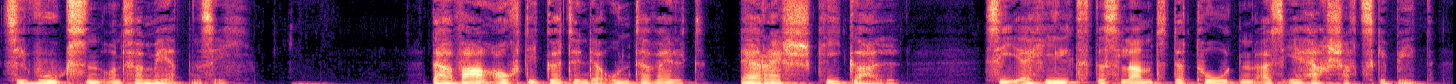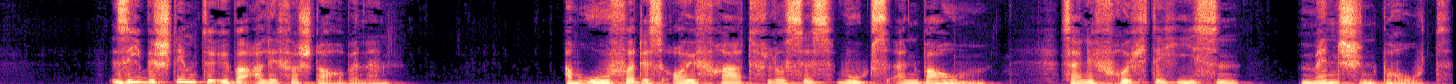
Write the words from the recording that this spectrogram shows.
sie wuchsen und vermehrten sich. Da war auch die Göttin der Unterwelt, Eresh Kigal. Sie erhielt das Land der Toten als ihr Herrschaftsgebiet. Sie bestimmte über alle Verstorbenen. Am Ufer des Euphratflusses wuchs ein Baum. Seine Früchte hießen Menschenbrot.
